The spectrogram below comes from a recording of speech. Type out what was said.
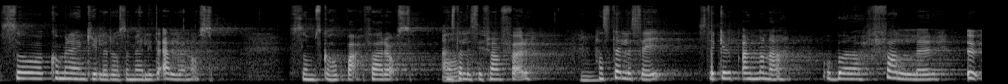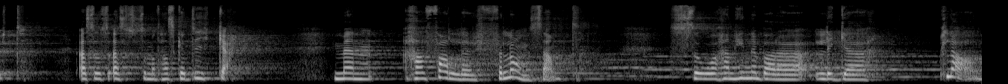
Så kommer det en kille då som är lite äldre än oss, som ska hoppa före oss. Han ställer sig framför. Han ställer sig, sträcker upp armarna och bara faller ut. Alltså, alltså som att han ska dyka. Men han faller för långsamt. Så han hinner bara ligga plan.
